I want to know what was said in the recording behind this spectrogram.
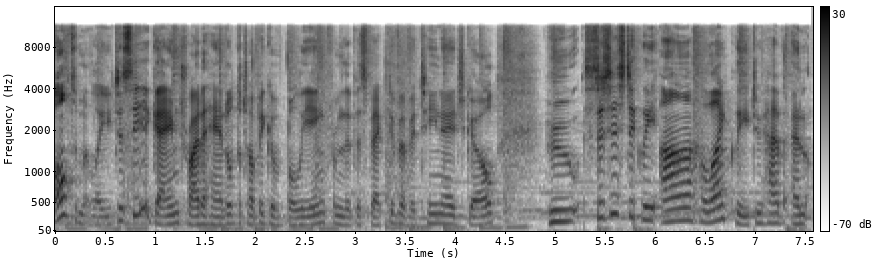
Ultimately, to see a game try to handle the topic of bullying from the perspective of a teenage girl who statistically are likely to have an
